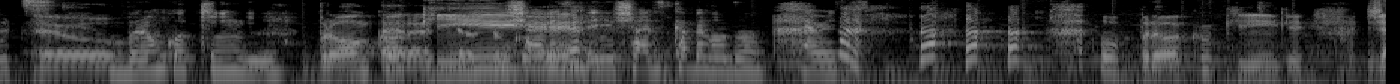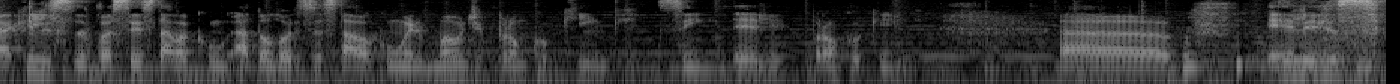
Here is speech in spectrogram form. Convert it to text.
Putz. É o... Bronco King. Bronco era, King. Era Charles, Charles Cabeludo o Bronco King. Já que eles, você estava com. A Dolores estava com o irmão de Bronco King. Sim, ele, Bronco King. Uh, eles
